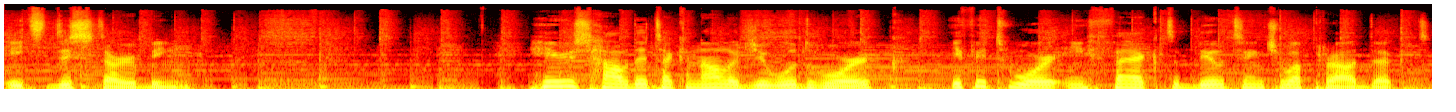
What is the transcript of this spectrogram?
it's disturbing. Here's how the technology would work if it were in fact built into a product.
